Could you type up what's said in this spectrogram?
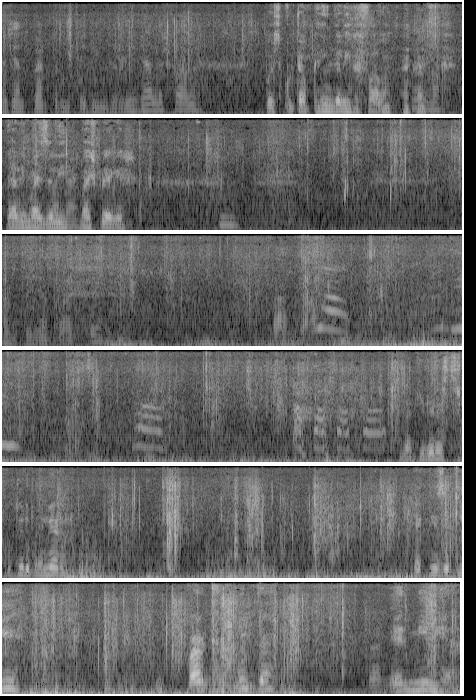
A gente corta um bocadinho dali e elas falam. Depois de cortar um bocadinho dali que falam. Dá ali mais ali, mais pegas. Há muita gente lá que tem. Tá, tá. Vamos aqui ver esta escultura primeiro. O que é que diz aqui? Parque Punta Hermínia.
